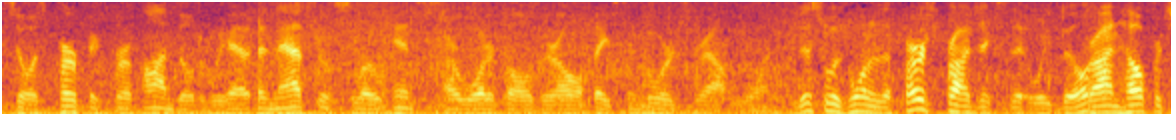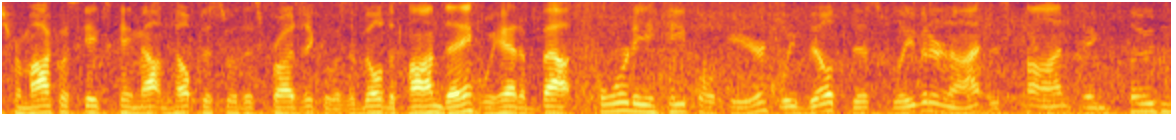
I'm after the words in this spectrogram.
So it's perfect for a pond builder. We have a natural slope, hence our waterfalls are all facing towards Route 1. This was one of the first projects that we built. Brian Helfrich from Aquascapes came out and helped us with this project. It was a build a pond day. We had about 40 people here. We built this, believe it or not, this pond, including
